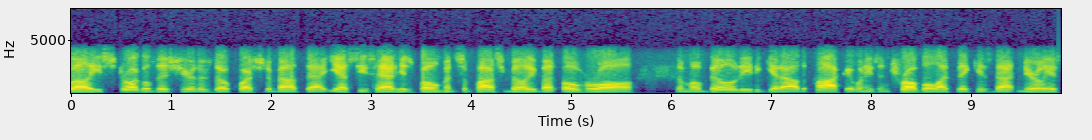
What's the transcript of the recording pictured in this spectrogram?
Well, he struggled this year. There's no question about that. Yes, he's had his moments of possibility, but overall, the mobility to get out of the pocket when he's in trouble, I think, is not nearly as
